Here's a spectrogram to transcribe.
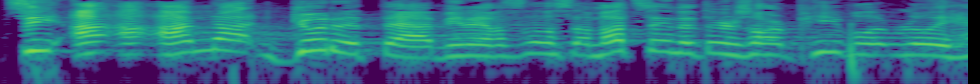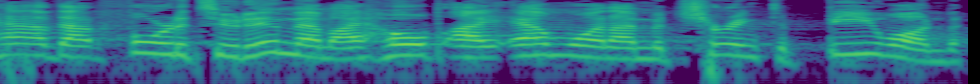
See, I, am not good at that. I mean, I'm not saying that there's aren't people that really have that fortitude in them. I hope I am one. I'm maturing to be one. But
